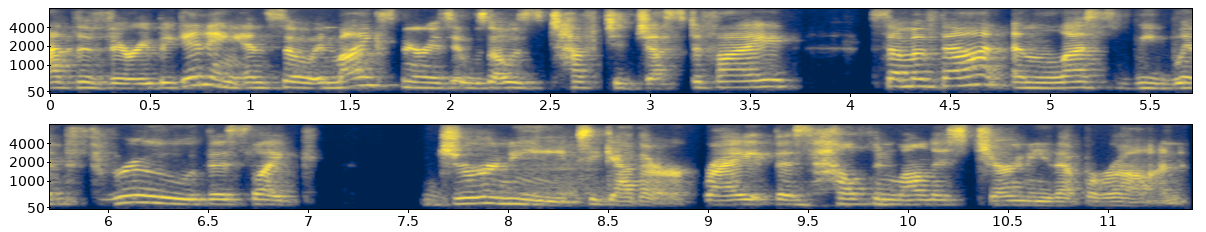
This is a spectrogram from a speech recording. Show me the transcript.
at the very beginning. And so, in my experience, it was always tough to justify some of that unless we went through this like journey together, right? This health and wellness journey that we're on.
